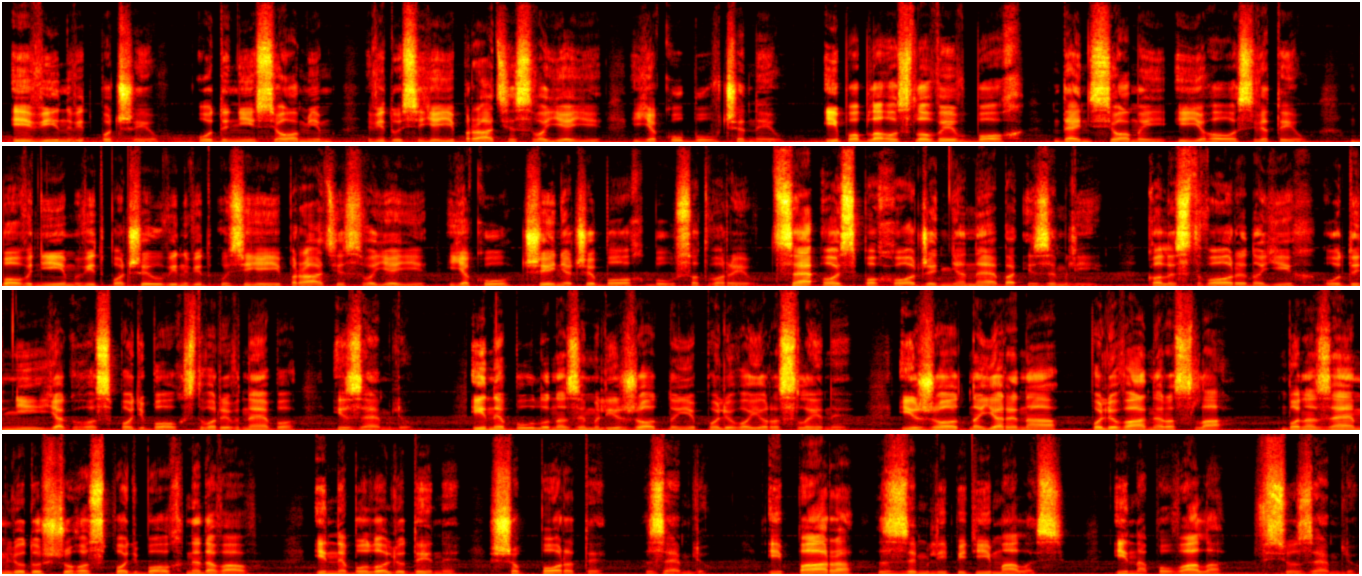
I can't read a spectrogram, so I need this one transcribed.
і він відпочив у дні сьомім від усієї праці своєї, яку був чинив. І поблагословив Бог день сьомий і його освятив, бо в нім відпочив він від усієї праці своєї, яку, чинячи Бог, був сотворив. Це ось походження неба і землі, коли створено їх у дні, як Господь Бог створив небо і землю. І не було на землі жодної польової рослини, і жодна ярина польова не росла, бо на землю дощу Господь Бог не давав, і не було людини, щоб порати землю. І пара з землі підіймалась і напувала всю землю.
